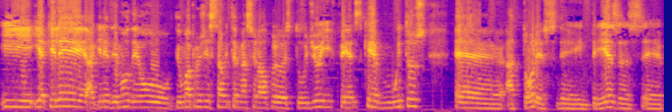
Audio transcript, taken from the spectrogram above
e, e, aquele, aquele demo deu, deu uma projeção internacional para o estúdio e fez que muitos é, atores de empresas, é,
